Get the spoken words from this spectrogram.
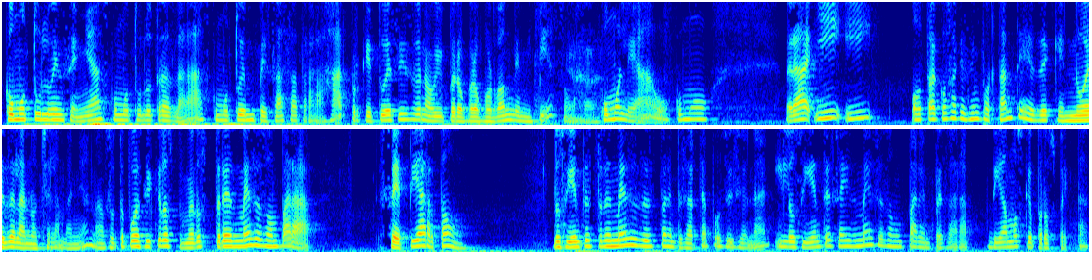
cómo tú lo enseñas, cómo tú lo trasladas, cómo tú empezás a trabajar. Porque tú decís, bueno, pero, pero ¿por dónde empiezo? Ajá. ¿Cómo le hago? ¿Cómo? ¿Verdad? Y, y otra cosa que es importante es de que no es de la noche a la mañana. Eso te puedo decir que los primeros tres meses son para setear todo. Los siguientes tres meses es para empezarte a posicionar y los siguientes seis meses son para empezar a, digamos que, prospectar.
